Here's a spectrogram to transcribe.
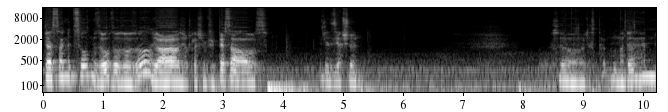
das angezogen? So, so, so, so. Ja, sieht doch gleich viel besser aus. Sehr schön. So, das packen wir mal dahin.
